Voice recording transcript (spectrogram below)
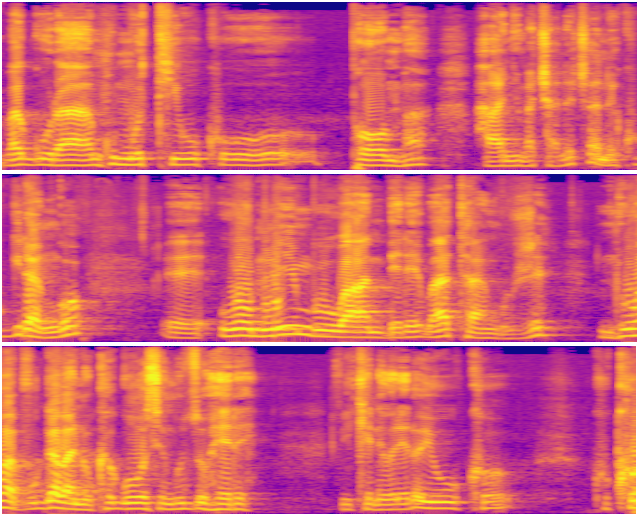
bagura nk'umuti wo kupompa hanyuma cyane cyane kugira ngo eh, uwo mwimbu wa mbere batanguje ntuhavugabanuka ugabanuka rwose ngo uzuhere bikenewe rero yuko kuko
